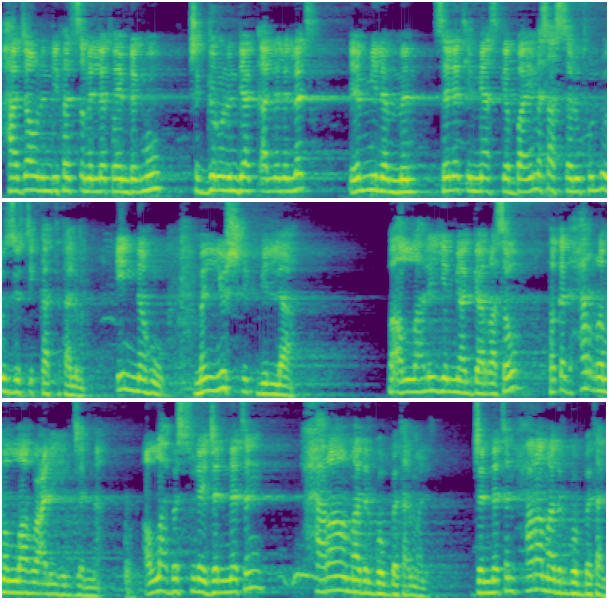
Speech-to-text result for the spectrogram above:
ሐጃውን እንዲፈጽምለት ወይም ደግሞ ችግሩን እንዲያቃልልለት የሚለምን ስለት የሚያስገባ የመሳሰሉት ሁሉ እዚህ ውስጥ ይካተታሉ። ኢነሁ መን ዩሽሪክ ቢላህ በአላህ ላይ የሚያጋራ ሰው ፈቀድ ሐረመ አላሁ ዐለይህ ልጀና። አላህ በሱ ላይ ጀነትን ሐራም አድርጎበታል ማለት ነው። ጀነትን ሐራም አድርጎበታል።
